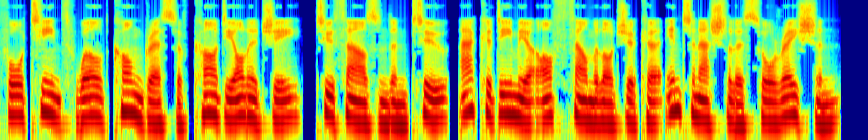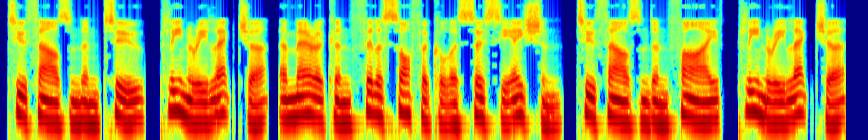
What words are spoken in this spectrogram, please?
14th World Congress of Cardiology, 2002, Academia Ophthalmologica Internationalis Oration, 2002, Plenary Lecture, American Philosophical Association, 2005, Plenary Lecture,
